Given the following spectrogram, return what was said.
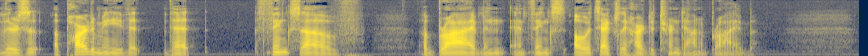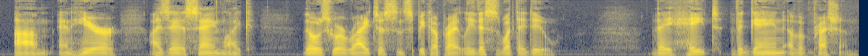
there's a, a part of me that that thinks of a bribe and, and thinks, oh, it's actually hard to turn down a bribe. Um, and here Isaiah is saying, like, those who are righteous and speak uprightly, this is what they do. They hate the gain of oppression.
